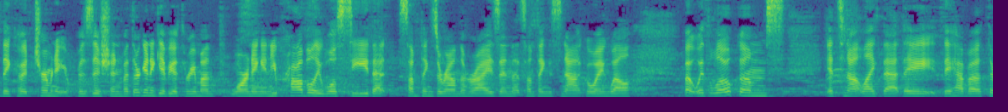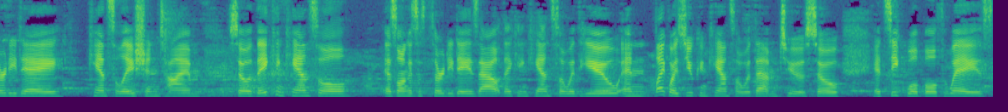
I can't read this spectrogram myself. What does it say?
they could terminate your position, but they're going to give you a three month warning, and you probably will see that something's around the horizon, that something's not going well. But with locums, it's not like that. They they have a 30 day cancellation time, so they can cancel as long as it's 30 days out. They can cancel with you, and likewise, you can cancel with them too. So it's equal both ways.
